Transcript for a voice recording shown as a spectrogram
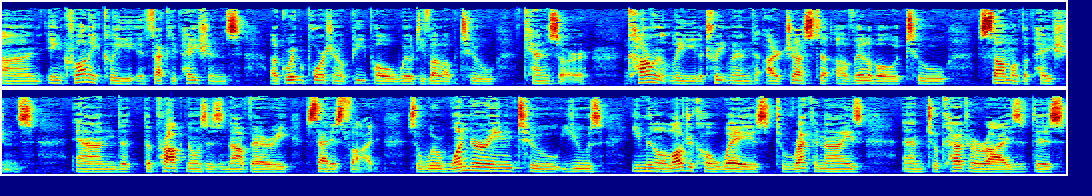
And in chronically infected patients, a great proportion of people will develop to cancer. Currently, the treatment are just available to some of the patients, and the prognosis is not very satisfied. So we're wondering to use immunological ways to recognize and to characterize this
